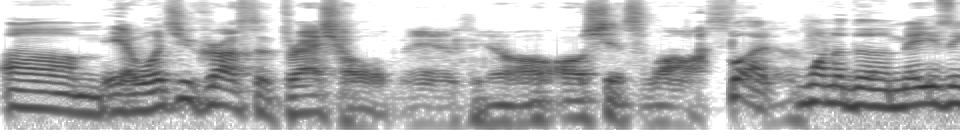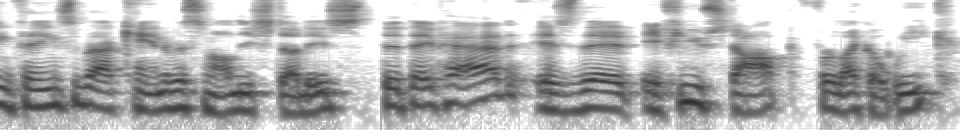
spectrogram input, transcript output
Um, Yeah, once you cross the threshold, man, you know, all, all shit's lost. you but know? one of the amazing things about cannabis and all these studies that they've had is that if you stop for like a week,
